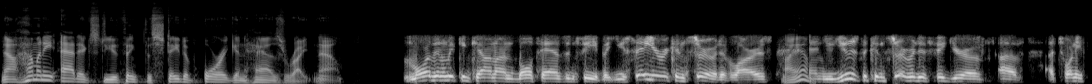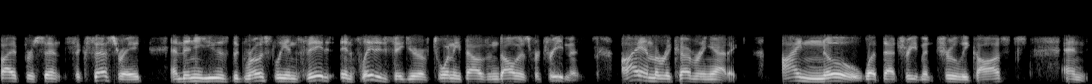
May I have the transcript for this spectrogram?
Now, how many addicts do you think the state of Oregon has right now? More than we can count on both hands and feet. But you say you're a conservative, Lars, I am. and you use the conservative figure of, of a 25% success rate, and then you use the grossly inflated, inflated figure of $20,000 for treatment. I am a recovering addict. I know what that treatment truly costs, and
